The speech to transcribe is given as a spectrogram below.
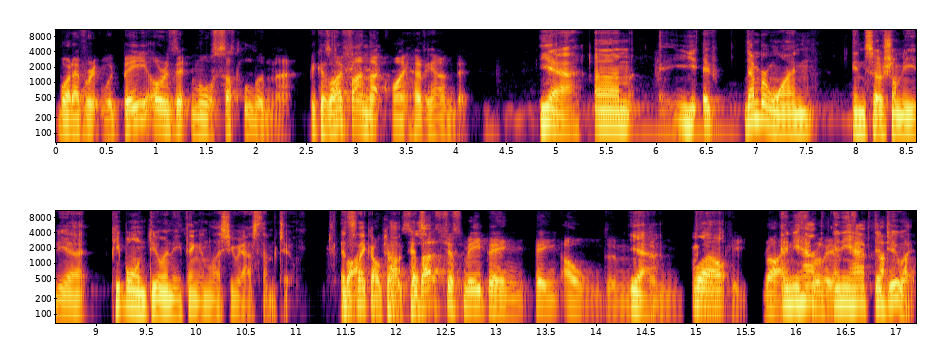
whatever it would be? Or is it more subtle than that? Because I find that quite heavy handed. Yeah. Um, if, number one, in social media, people won't do anything unless you ask them to. It's right, like a okay. So that's just me being being old and yeah. And well, right. And you have Brilliant. and you have to do it.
